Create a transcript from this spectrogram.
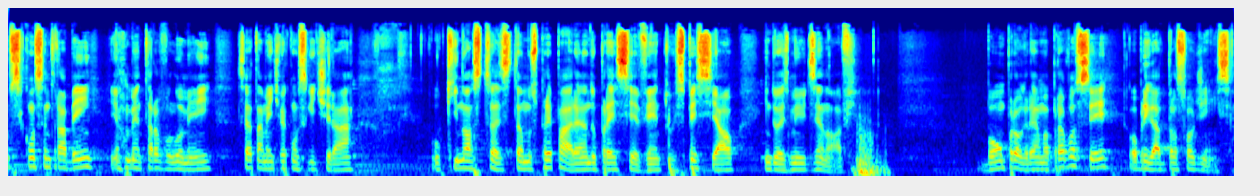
se concentrar bem e aumentar o volume aí, certamente vai conseguir tirar o que nós estamos preparando para esse evento especial em 2019. Bom programa para você. Obrigado pela sua audiência.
